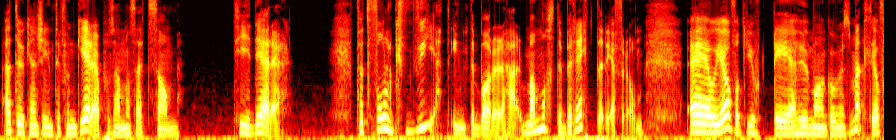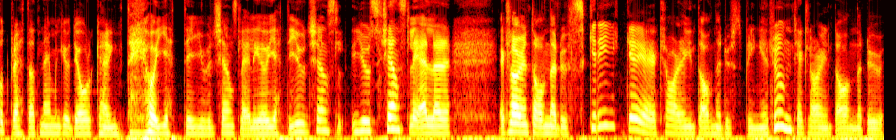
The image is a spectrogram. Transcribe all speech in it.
att du kanske inte fungerar på samma sätt som tidigare. För att folk vet inte bara det här. Man måste berätta det för dem. Eh, och jag har fått gjort det hur många gånger som helst. Jag har fått berätta att nej men gud jag orkar inte. Jag är jätteljudkänslig eller jag är jätteljuskänslig eller jag klarar inte av när du skriker. Jag klarar inte av när du springer runt. Jag klarar inte av när du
